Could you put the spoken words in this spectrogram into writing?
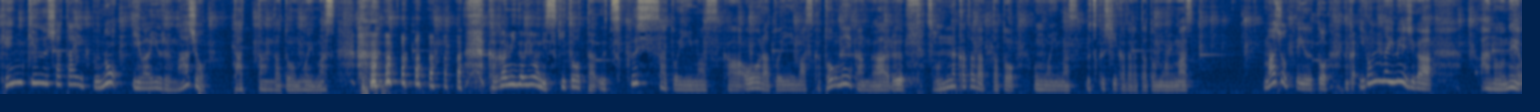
研究者タイプのいわゆる魔女だったんだと思います。鏡のように透き通った美しさといいますかオーラといいますか透明感があるそんな方だったと思います。美しい方だったと思います。魔女っていうとなんかいろんなイメージがあのね、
